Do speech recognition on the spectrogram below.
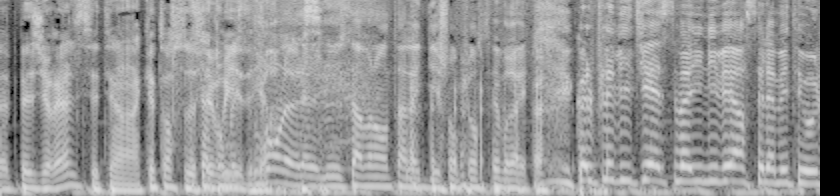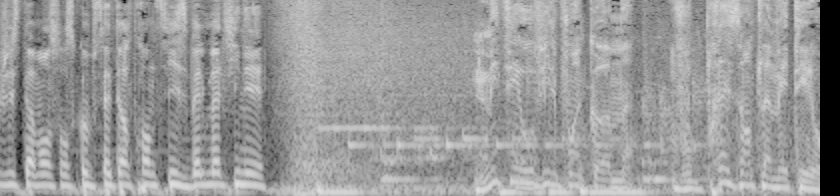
demain. PSG Real, c'était un 14 Ça février tombait souvent le, le Saint-Valentin, la Ligue des Champions, c'est vrai. Coldplay BTS, My Univers, c'est la météo juste avant son scope 7h36. Belle matinée. Météoville.com vous présente la météo.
